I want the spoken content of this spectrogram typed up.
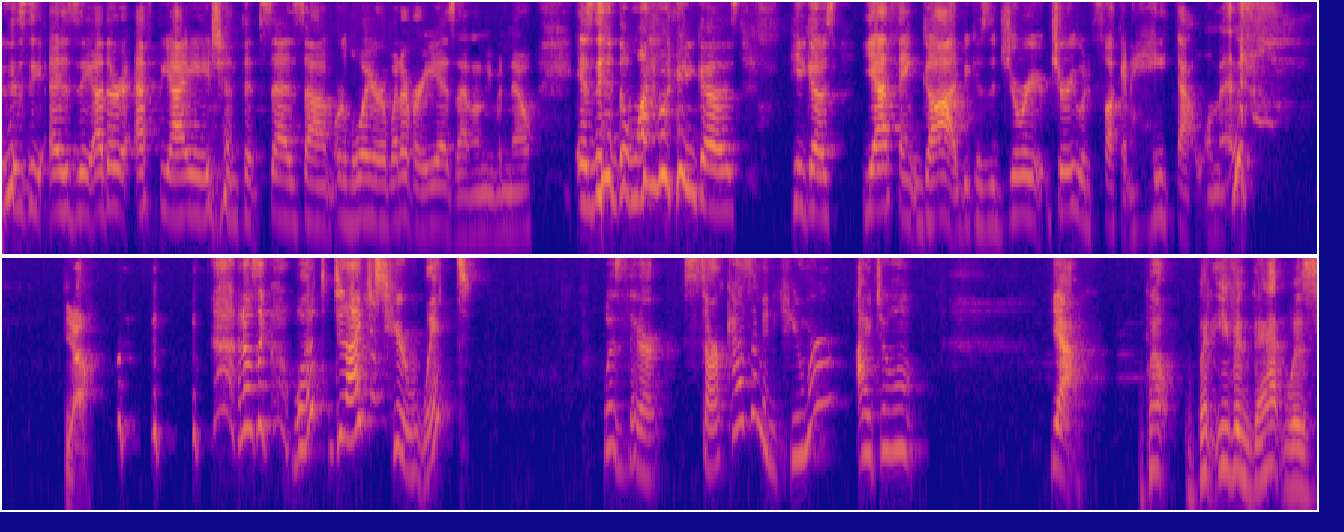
is the is the other FBI agent that says, um, or lawyer or whatever he is, I don't even know, is the, the one where he goes, he goes, yeah, thank God, because the jury jury would fucking hate that woman. Yeah. and I was like, what? Did I just hear wit? Was there sarcasm and humor? I don't. Yeah, well, but even that was,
